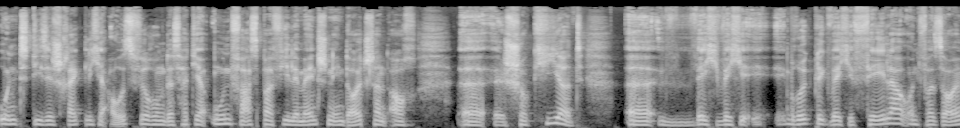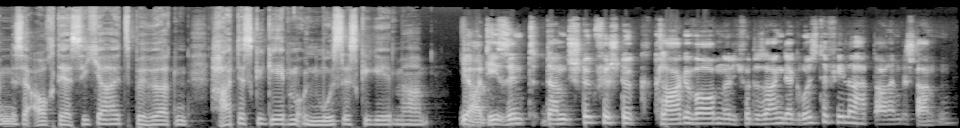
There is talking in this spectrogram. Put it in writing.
und diese schreckliche Ausführung, das hat ja unfassbar viele Menschen in Deutschland auch äh, schockiert. Äh, welche, welche, im Rückblick, welche Fehler und Versäumnisse auch der Sicherheitsbehörden hat es gegeben und muss es gegeben haben? Ja, die sind dann Stück für Stück klar geworden. Und ich würde sagen, der größte Fehler hat darin bestanden,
